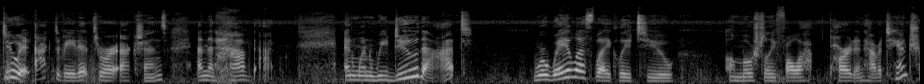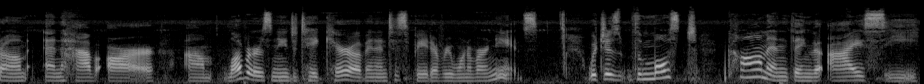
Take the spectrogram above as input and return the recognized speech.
do it, activate it through our actions, and then have that. And when we do that, we're way less likely to emotionally fall apart and have a tantrum and have our um, lovers need to take care of and anticipate every one of our needs which is the most common thing that I see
